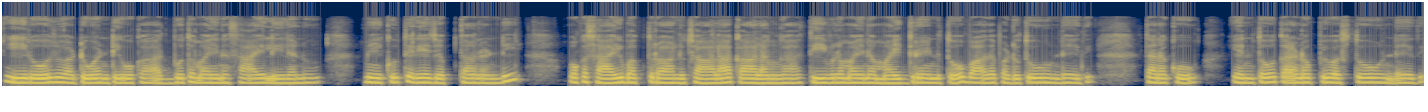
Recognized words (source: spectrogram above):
ఈరోజు అటువంటి ఒక అద్భుతమైన సాయి లీలను మీకు తెలియజెప్తానండి. ఒక సాయి భక్తురాలు చాలా కాలంగా తీవ్రమైన మైగ్రేన్తో బాధపడుతూ ఉండేది. తనకు ఎంతో తలనొప్పి వస్తూ ఉండేది.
